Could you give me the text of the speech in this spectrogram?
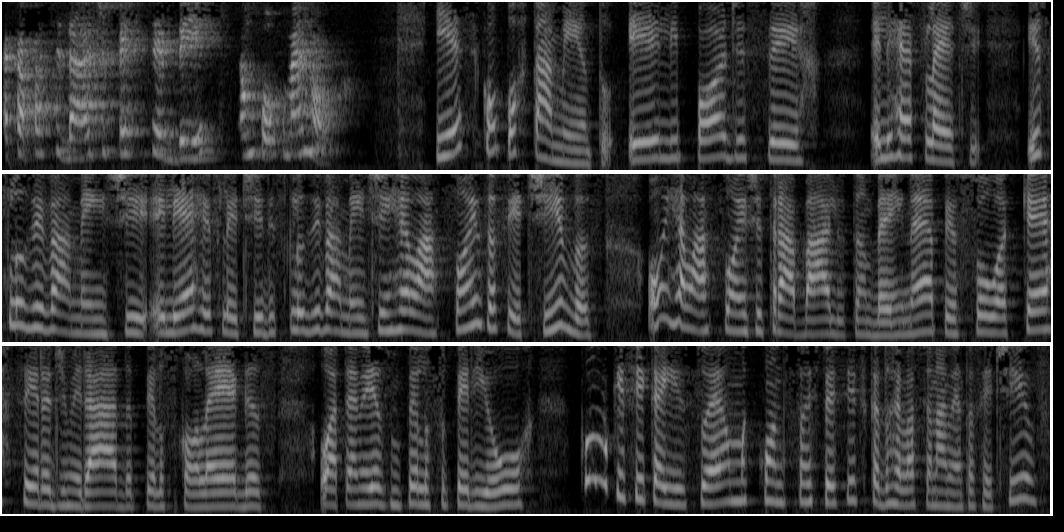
a capacidade de perceber é um pouco menor. E esse comportamento, ele pode ser, ele reflete exclusivamente, ele é refletido exclusivamente em relações afetivas ou em relações de trabalho também, né? A pessoa quer ser admirada pelos colegas ou até mesmo pelo superior. Como que fica isso? É uma condição específica do relacionamento afetivo?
